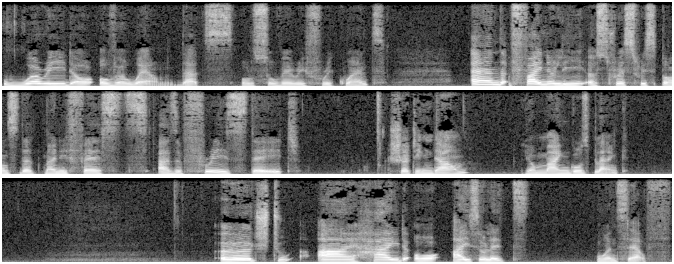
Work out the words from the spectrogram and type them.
worried, or overwhelmed. That's also very frequent. And finally, a stress response that manifests as a freeze state, shutting down, your mind goes blank, urge to hide or isolate oneself.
